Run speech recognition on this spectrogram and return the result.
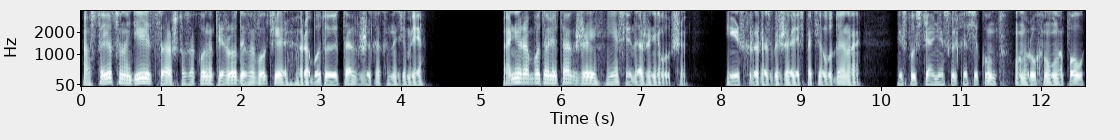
Остается надеяться, что законы природы в Эвоке работают так же, как и на Земле. Они работали так же, если даже не лучше. Искры разбежались по телу Дэна, и спустя несколько секунд он рухнул на пол,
